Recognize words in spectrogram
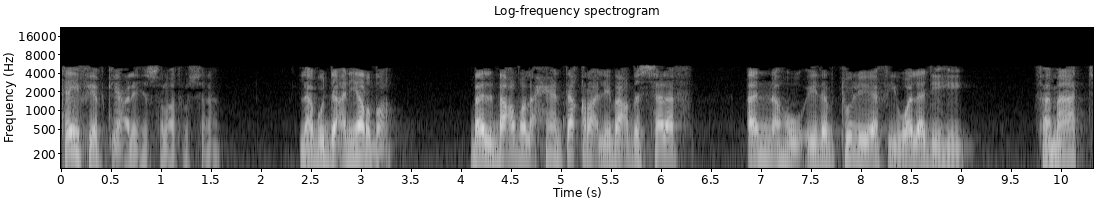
كيف يبكي عليه الصلاة والسلام؟ لا بد أن يرضى. بل بعض الأحيان تقرأ لبعض السلف أنه إذا ابتلي في ولده فمات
